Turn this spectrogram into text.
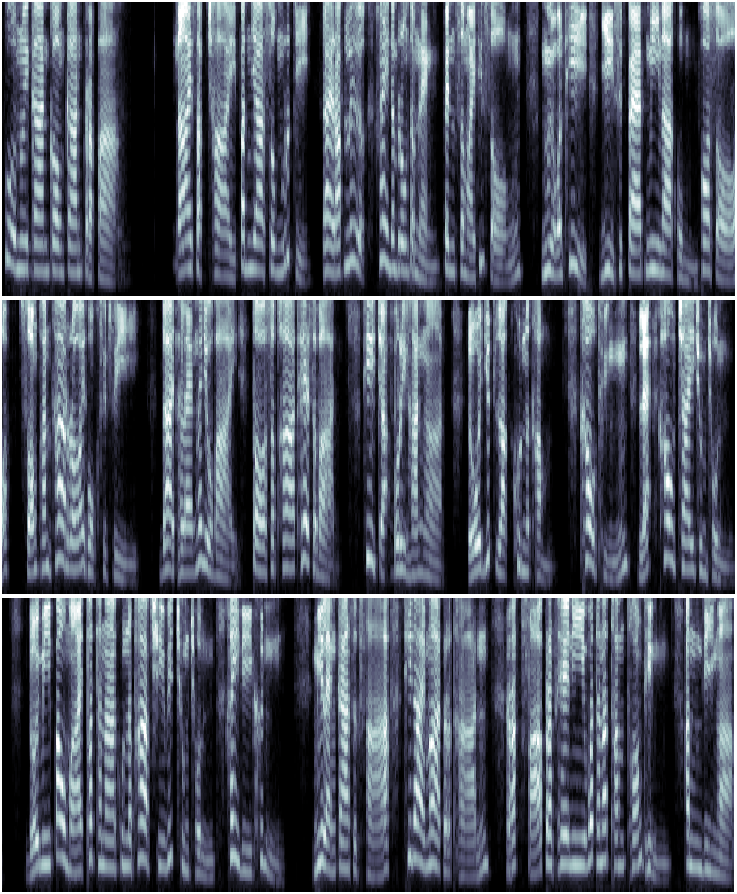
ผู้อำนวยการกองการประปา นายศักชัยปัญญาทรงรุจิ ได้รับเลือกให้ดำรงตำแหน่งเป็นสมัยที่ 2 เมื่อวันที่ 28 มีนาคม พศ 2564 ได้แถลงนโยบายต่อสภาเทศบาลที่จะบริหารงาน โดยยึดหลักคุณธรรม เข้าถึงและเข้าใจชุมชน โดยมีเป้าหมายพัฒนาคุณภาพชีวิตชุมชนให้ดีขึ้น มีแหล่งการศึกษาที่ได้มาตรฐาน รักษาประเพณีวัฒนธรรมท้องถิ่นอันดีงาม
